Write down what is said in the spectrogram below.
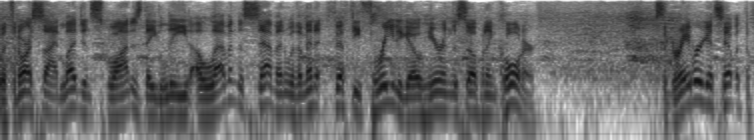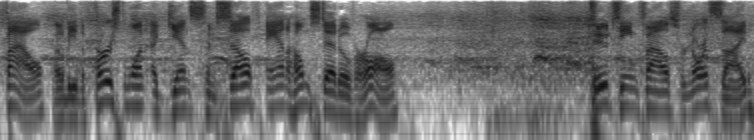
with the Northside Legends squad as they lead 11 to 7 with a minute 53 to go here in this opening quarter. So Graber gets hit with the foul. That'll be the first one against himself and Homestead overall. Two team fouls for Northside.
